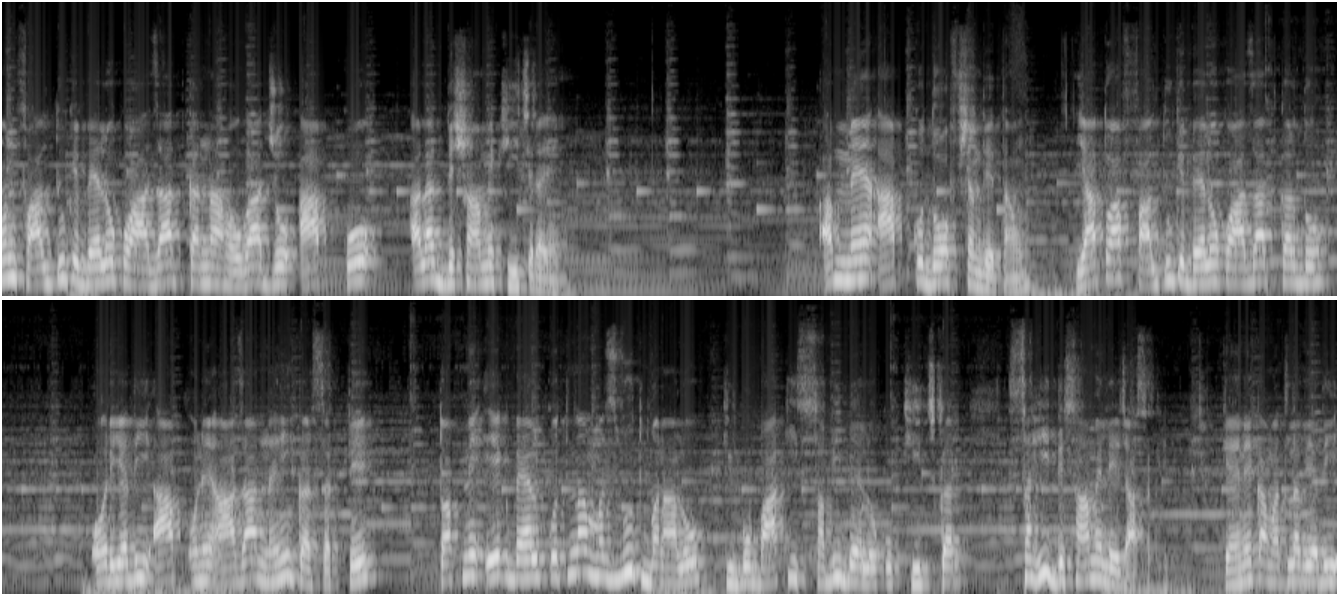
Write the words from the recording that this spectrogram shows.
उन फालतू के बैलों को आज़ाद करना होगा जो आपको अलग दिशा में खींच रहे हैं। अब मैं आपको दो ऑप्शन देता हूँ। या तो आप फालतू के बैलों को आज़ाद कर दो, और यदि आप उन्हें आज़ाद नहीं कर सकते तो अपने एक बैल को इतना मज़बूत बना लो कि वो बाकी सभी बैलों को खींचकर सही दिशा में ले जा सके। कहने का मतलब यदि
